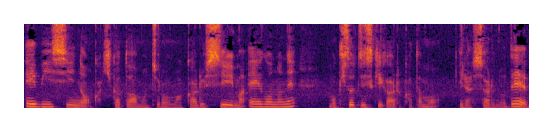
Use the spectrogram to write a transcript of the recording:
ABC の書き方はもちろんわかるし、まあ、英語のねもう基礎知識がある方もいらっしゃるので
